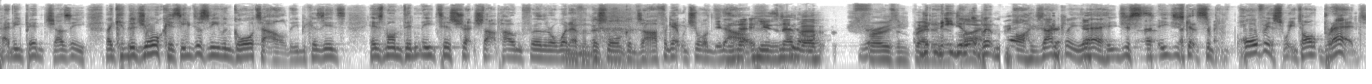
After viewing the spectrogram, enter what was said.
penny pinch, has he? Like the Jokers, he doesn't even go to Aldi because his his mom didn't need to stretch that pound further or whatever mm. the slogans are. I forget which one. He's, now. ne- he's never know. frozen He bread. didn't in his a little bit more, exactly. Yeah, he just he just gets some Hovis. What you talk bread?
